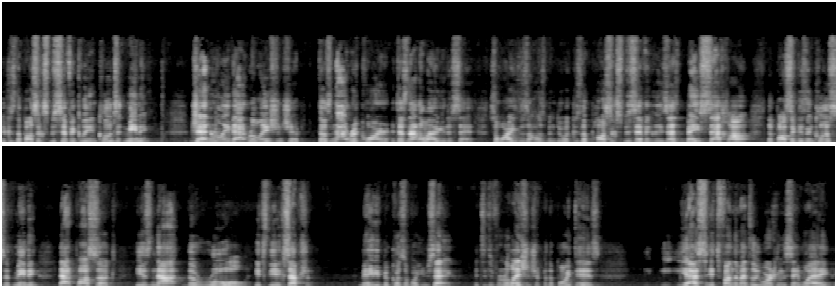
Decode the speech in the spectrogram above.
because the pasuk specifically includes it. Meaning, generally, that relationship does not require, it does not allow you to say it. So why does a husband do it? Because the pasuk specifically says Beisecha. The pasuk is inclusive, meaning that pasuk is not the rule; it's the exception. Maybe because of what you're saying, it's a different relationship. But the point is. Yes, it's fundamentally working the same way,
